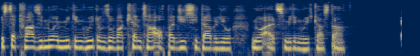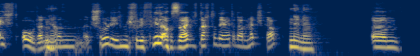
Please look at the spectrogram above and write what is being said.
ist der quasi nur im Meeting Greet und so war Kenta auch bei GCW nur als Meeting Greet Gast da. Echt? Oh, dann, ja. dann entschuldige ich mich für die Fehlaussage. Ich dachte, der hätte da ein Match gehabt. Nee, nee. Ähm,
